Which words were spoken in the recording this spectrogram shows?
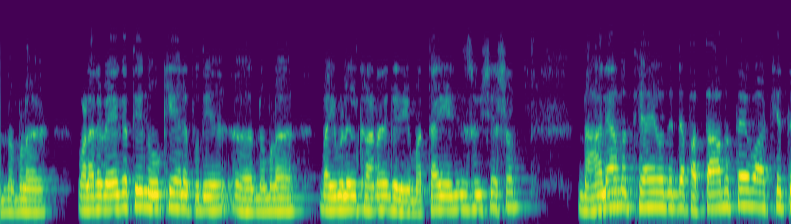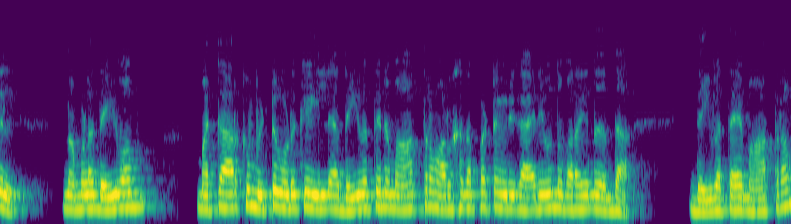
നമ്മൾ വളരെ വേഗത്തിൽ നോക്കിയാൽ പുതിയ നമ്മൾ ബൈബിളിൽ കാണാൻ കഴിയും. മത്തായി എഴുതിയ സുവിശേഷം നാലാം അധ്യായം അതിന്റെ പത്താമത്തെ വാക്യത്തിൽ നമ്മൾ ദൈവം മറ്റാർക്കും വിട്ടുകൊടുക്കുകയില്ല ദൈവത്തിന് മാത്രം അർഹതപ്പെട്ട ഒരു കാര്യമെന്ന് പറയുന്നത് എന്താ? ദൈവത്തെ മാത്രം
